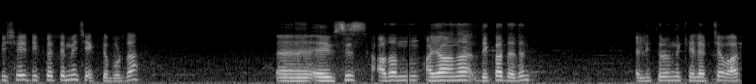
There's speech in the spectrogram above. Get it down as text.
Bir şey dikkatimi çekti burada. Ee, evsiz adamın ayağına dikkat edin. Elektronik kelepçe var.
